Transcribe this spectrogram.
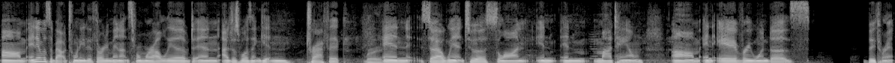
Um, and it was about 20 to 30 minutes from where I lived, and I just wasn't getting traffic. Right. And so I went to a salon in in my town, um, and everyone does booth rent.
